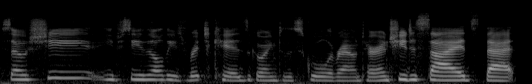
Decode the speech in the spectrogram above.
so she, you see all these rich kids going to the school around her, and she decides that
